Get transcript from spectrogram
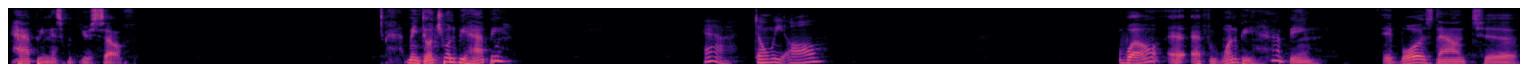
Happiness with yourself. I mean, don't you want to be happy? Yeah. Don't we all? Well, if we want to be happy, it boils down to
